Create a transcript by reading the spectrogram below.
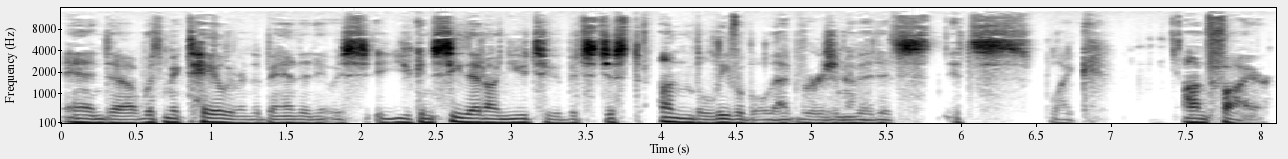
and uh, with Mick Taylor in the band, and it was you can see that on YouTube. It's just unbelievable that version of it. It's it's like on fire,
